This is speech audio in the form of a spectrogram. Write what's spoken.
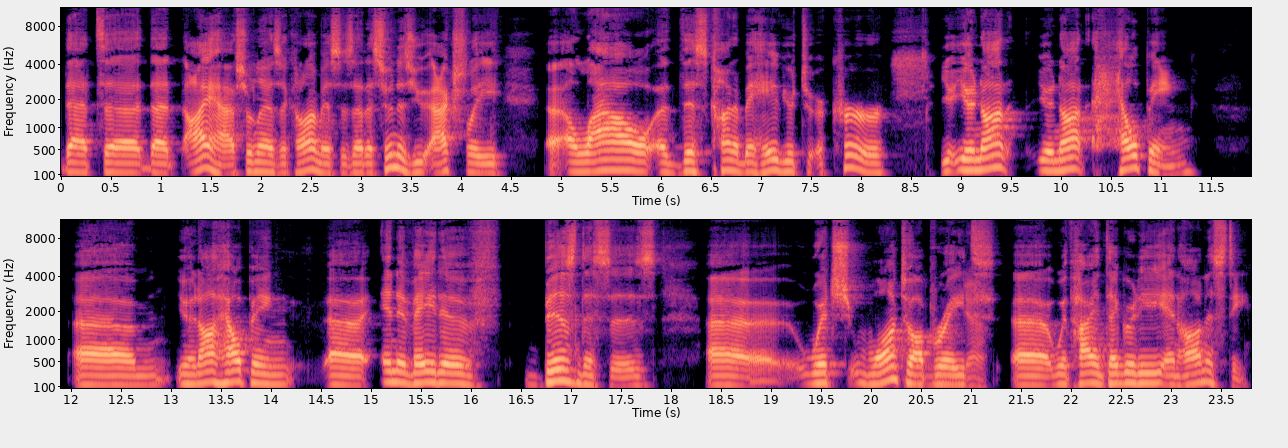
that uh, that I have certainly as an economist is that as soon as you actually uh, allow uh, this kind of behavior to occur, you, you're not you're not helping um, you're not helping uh, innovative businesses uh, which want to operate uh, with high integrity and honesty.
